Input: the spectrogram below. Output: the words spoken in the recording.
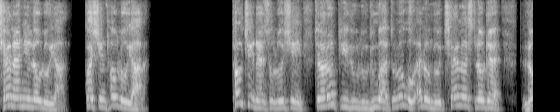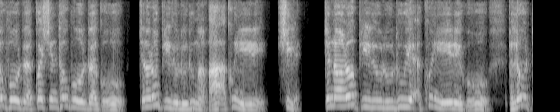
challenge လုပ်လို့ရတယ် question ထုတ်လို့ရတယ်ထုတ်ချင်တယ်ဆိုလို့ရှိရင်ကျွန်တော်တို့ပြည်သူလူထုကသူတို့ကိုအဲ့လိုမျိုး challenge လုပ်တဲ့လုပ်ဖို့အတွက် question ထုတ်ဖို့အတွက်ကိုကျွန်တော်တို့ပြည်သူလူထုမှာဘာအခွင့်အရေးတွေရှိလဲကျွန်တော်တို့ပြည်သူလူထုရဲ့အခွင့်အရေးတွေကိုဘလို့တ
